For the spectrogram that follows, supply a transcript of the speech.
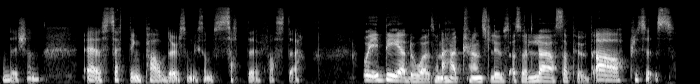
Foundation. Eh, setting powder som liksom satte fast det. Och är det då såna här translus, alltså lösa puder? Ja, precis.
